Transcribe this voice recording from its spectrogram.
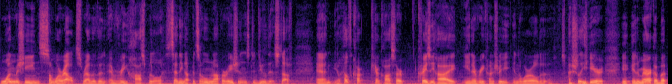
one machine somewhere else, rather than every hospital setting up its own operations to do this stuff. And you know, health care costs are crazy high in every country in the world, especially here in America. But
